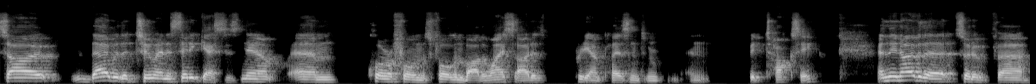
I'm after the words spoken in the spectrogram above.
So they were the two anaesthetic gases. Now, um, chloroform has fallen by the wayside. It's pretty unpleasant and, and a bit toxic. And then over the sort of, uh,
